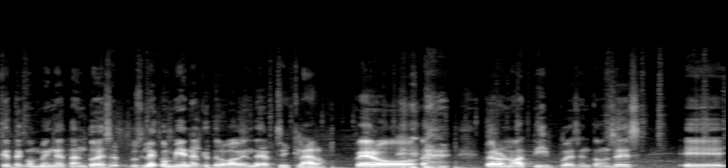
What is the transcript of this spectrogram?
que te convenga tanto ese, pues le conviene al que te lo va a vender. Sí, claro. Pero, pero no a ti, pues entonces... Eh,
